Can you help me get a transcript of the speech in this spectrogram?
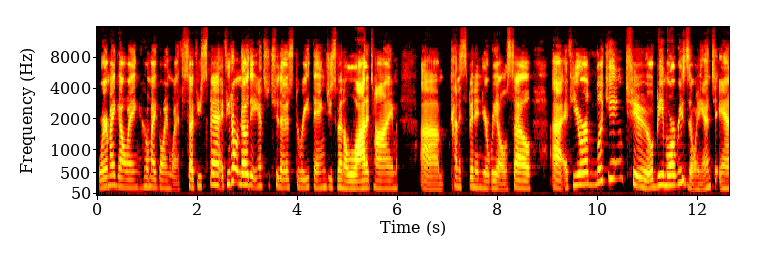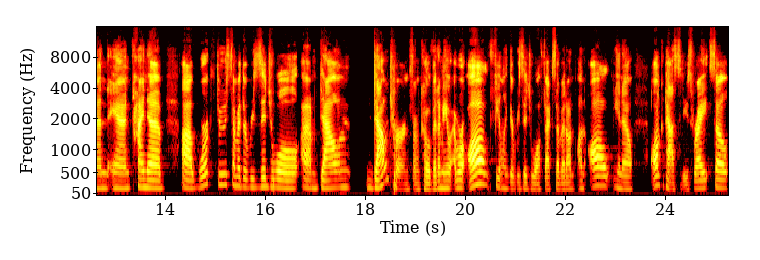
Where am i going? Who am i going with? So if you spend if you don't know the answer to those three things you spend a lot of time um, kind of spinning your wheels. So uh, if you're looking to be more resilient and and kind of uh, work through some of the residual um, down downturn from covid i mean we're all feeling the residual effects of it on on all you know all capacities right? So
